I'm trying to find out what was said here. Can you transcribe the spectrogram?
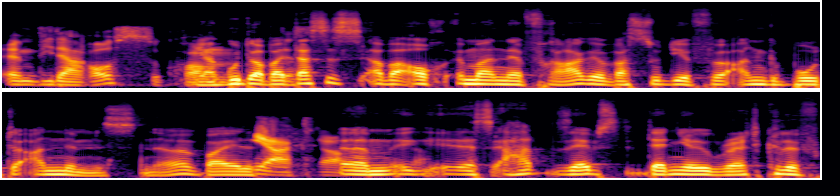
ähm, wieder rauszukommen. Ja gut, aber das, das, ist aber auch immer eine Frage, was du dir für Angebote annimmst, ne? Weil ja, klar, ähm, es hat selbst Daniel Radcliffe,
